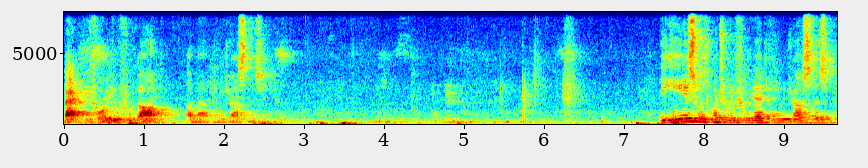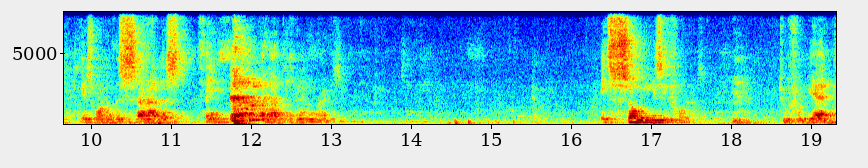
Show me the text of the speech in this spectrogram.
Back before you forgot about injustice. The ease with which we forget injustice is one of the saddest things about the human race. It's so easy for us to forget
